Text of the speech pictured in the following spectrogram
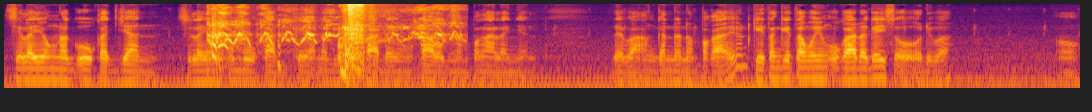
Sila yung nag-ukad dyan. Sila yung umukad. Kaya naging Okada yung tawag ng pangalan yan. 'Di ba? Ang ganda ng pakayon. Kitang-kita mo yung Okada, guys. Oo, 'di ba? Oh.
